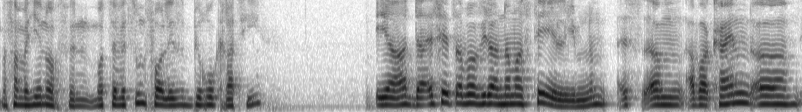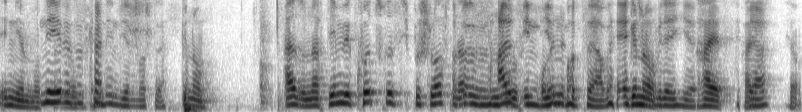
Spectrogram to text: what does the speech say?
Was haben wir hier noch für ein Mozart? Willst du ihn vorlesen? Bürokratie? Ja, da ist jetzt aber wieder Namaste, ihr Lieben, ne? Ist ähm, aber kein äh, indien Nee, das ist kein Indien-Motze. Genau. Also, nachdem wir kurzfristig beschlossen Also hatten, es ist halb Indien-Motze, aber er ist genau, schon wieder hier. Halb, halb. Ja. Ja.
